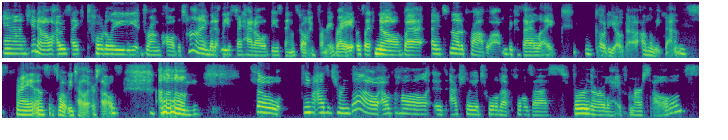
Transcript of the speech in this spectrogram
And, you know, I was like totally drunk all the time, but at least I had all of these things going for me, right? It was like, no, but it's not a problem because I like go to yoga on the weekends, right? And this is what we tell ourselves. Um, so, you know, as it turns out, alcohol is actually a tool that pulls us further away from ourselves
